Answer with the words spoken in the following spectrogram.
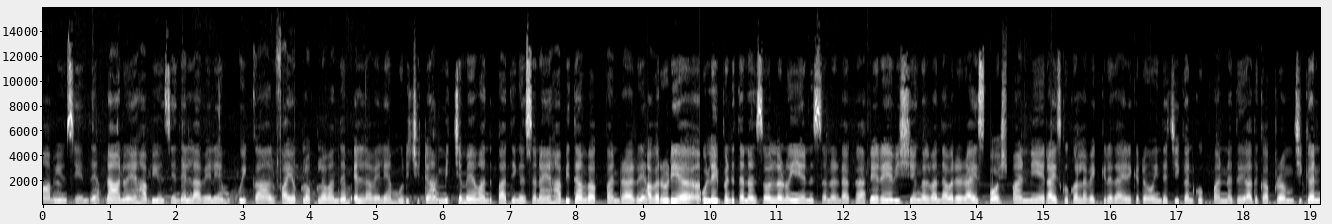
மாமியும் சேர்ந்து நானும் என் ஹபியும் சேர்ந்து எல்லா வேலையும் குயிக்காக ஃபைவ் ஓ கிளாக்ல வந்து எல்லா வேலையும் முடிச்சிட்டேன். மிச்சம் வந்து பாத்தீங்கன்னு சொன்னா என் ஹபி தான் ஒர்க் பண்றாரு. அவருடைய உழைப்புன்னு தான் நான் சொல்லணும். ஏன்னு சொன்னாக்கா நிறைய விஷயங்கள் வந்து அவர் ரைஸ் வாஷ் பண்ணி ரைஸ் குக்கர்ல வைக்கிறதா இருக்கட்டும் இந்த சிக்கன் குக் பண்ணது அதுக்கப்புறம் சிக்கன்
